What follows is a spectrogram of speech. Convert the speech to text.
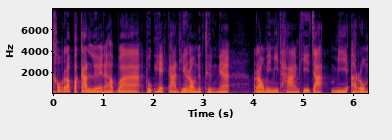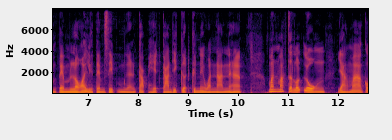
เขารับประกันเลยนะครับว่าทุกเหตุการณ์ที่เรานึกถึงเนี่ยเราไม่มีทางที่จะมีอารมณ์เต็มร้อยหรือเต็ม 10 เหมือนกับเหตุการณ์ที่เกิดขึ้นในวันนั้นนะฮะ มันมักจะลดลงอย่างมากก็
